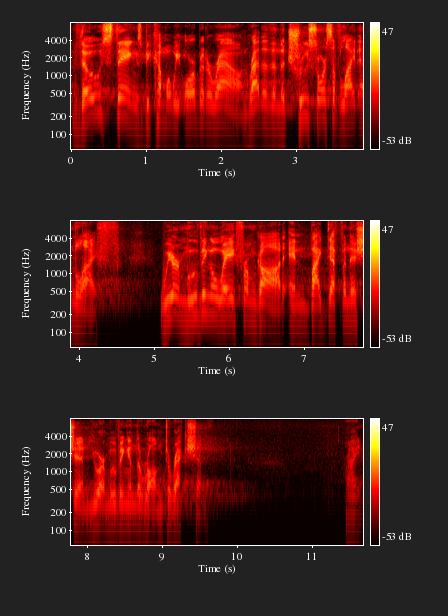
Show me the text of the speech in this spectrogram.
those things become what we orbit around rather than the true source of light and life, we are moving away from God, and by definition, you are moving in the wrong direction. Right?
